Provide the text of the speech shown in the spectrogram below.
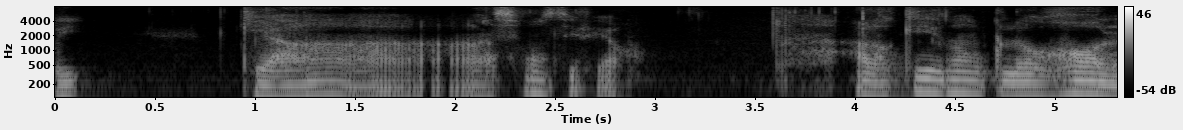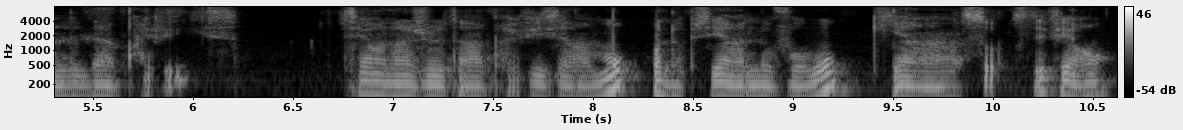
oui, qui a un sens différent. Alors, quel est donc le rôle d'un préfixe? Si on ajoute un préfixe à un mot, on obtient un nouveau mot qui a un sens différent.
